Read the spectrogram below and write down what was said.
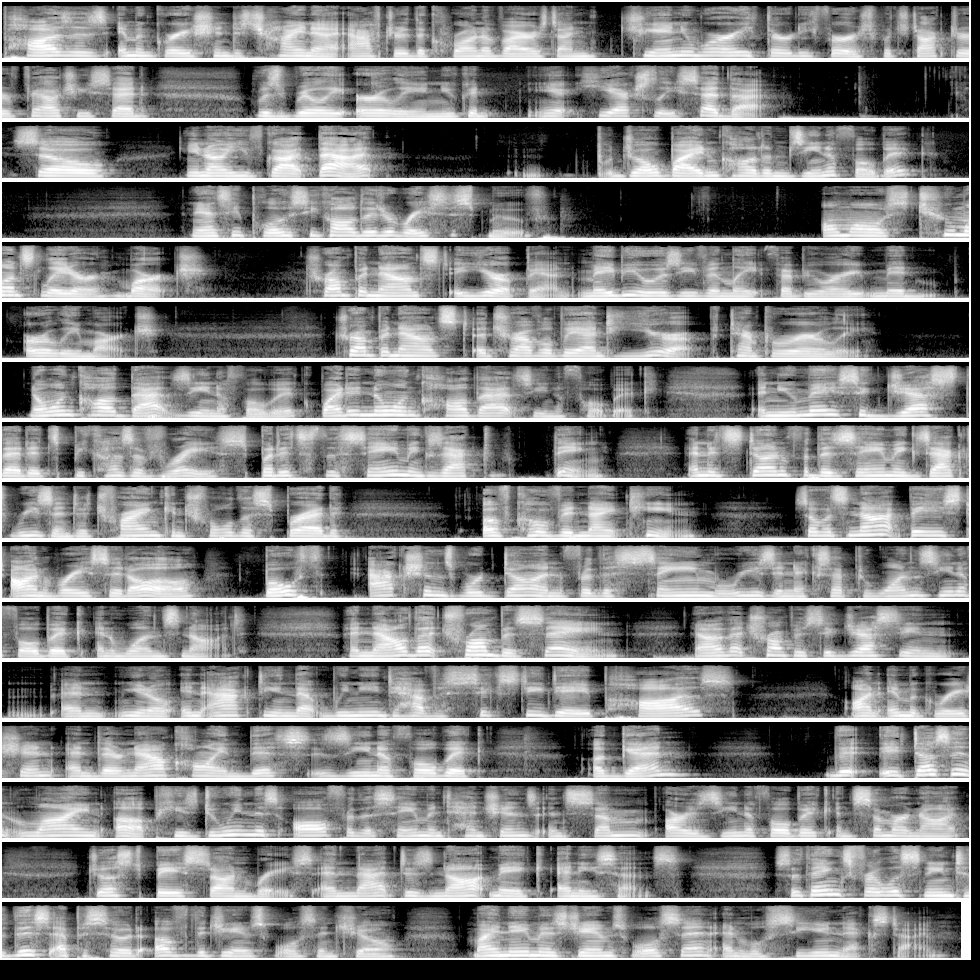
pauses immigration to China after the coronavirus on January 31st, which Dr. Fauci said was really early, and you could he actually said that. So you know you've got that. Joe Biden called him xenophobic. Nancy Pelosi called it a racist move. Almost two months later, March, Trump announced a Europe ban. Maybe it was even late February, mid early March. Trump announced a travel ban to Europe temporarily. No one called that xenophobic. Why did no one call that xenophobic? And you may suggest that it's because of race, but it's the same exact thing. And it's done for the same exact reason to try and control the spread of COVID 19. So it's not based on race at all. Both actions were done for the same reason, except one's xenophobic and one's not. And now that Trump is saying, now that Trump is suggesting and, you know, enacting that we need to have a 60 day pause on immigration and they're now calling this xenophobic again it doesn't line up. He's doing this all for the same intentions and some are xenophobic and some are not just based on race and that does not make any sense. So thanks for listening to this episode of the james wilson show. My name is james wilson and we'll see you next time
